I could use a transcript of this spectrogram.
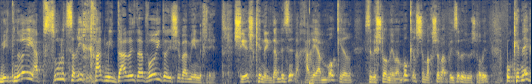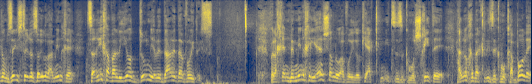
מתנועי הפסול צריך אחד מדלת אבוידו שבמנחה, שיש כנגדם בזבח. הרי המוקר זה בשלומים, המוקר שמחשב הפריסל זה בשלומים, הוא כנגדם, זה היסטוריה זוילו והמנחה, צריך אבל להיות דומיה לדלת אבוידוס. ולכן במנחה יש לנו אבוידו, כי הקמיץ זה כמו שחיתה, הנוכה בכלי זה כמו קבולה,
